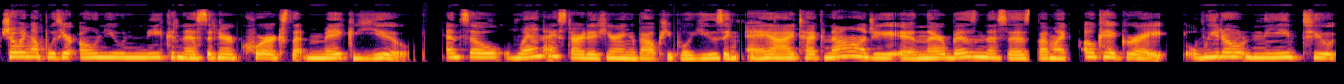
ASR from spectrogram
showing up with your own uniqueness and your quirks that make you. And so when I started hearing about people using AI technology in their businesses, I'm like, okay, great. We don't need to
